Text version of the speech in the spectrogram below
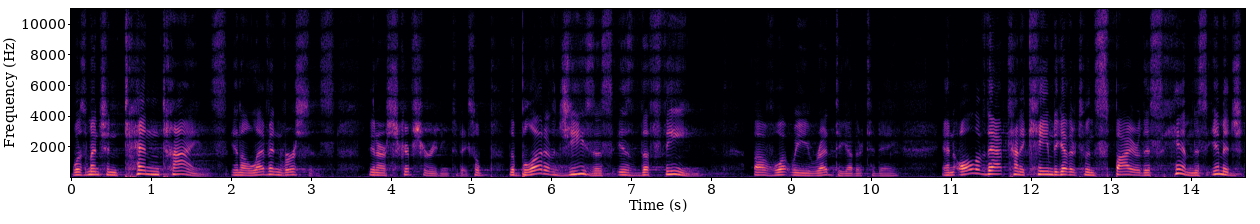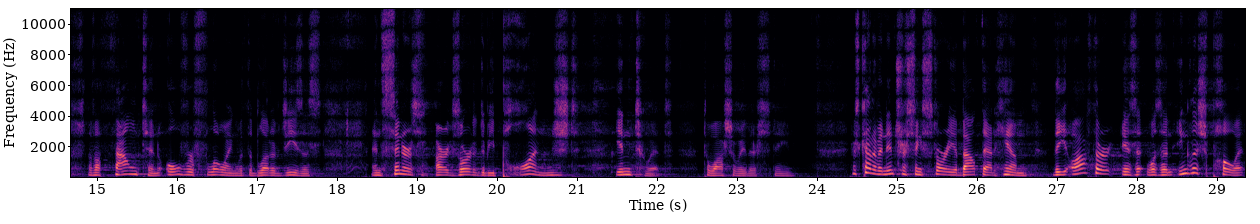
was mentioned 10 times in 11 verses in our scripture reading today. So, the blood of Jesus is the theme of what we read together today. And all of that kind of came together to inspire this hymn, this image of a fountain overflowing with the blood of Jesus. And sinners are exhorted to be plunged into it to wash away their stain. Here's kind of an interesting story about that hymn. The author is, was an English poet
